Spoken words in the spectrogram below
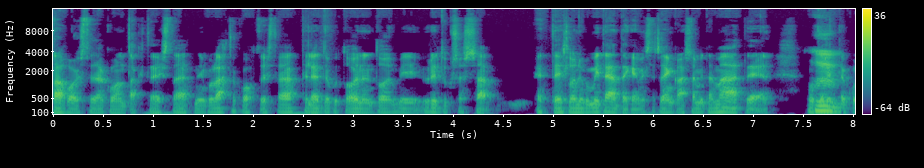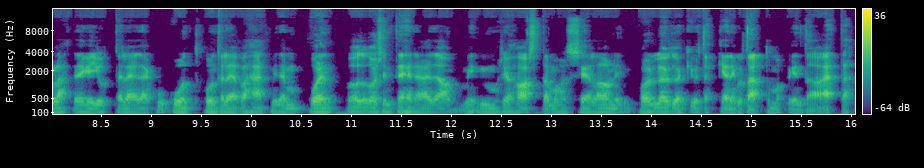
tahoista ja kontakteista. Että niin kuin lähtökohtaisesti ajattelee, että joku toinen toimii yrityksessä, ettei sillä ole niin mitään tekemistä sen kanssa, mitä mä teen. Mutta mm. sitten kun lähteekin juttelemaan ja ku- kuuntelee vähän, että miten voisin tehdä ja millaisia haasteita siellä on, niin voi löytyäkin yhtäkkiä niin kuin tarttumapintaa, että,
